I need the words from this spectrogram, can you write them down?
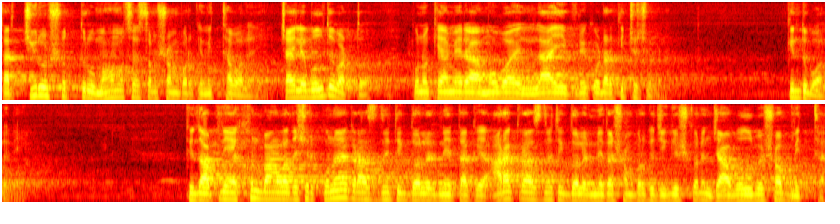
তার চিরশত্রু মোহাম্মদ সাল্লাম সম্পর্কে মিথ্যা বলেনি। চাইলে বলতে পারতো, কোনো ক্যামেরা, মোবাইল, লাইভ রেকর্ডার কিছু ছিল না, কিন্তু বলেনি। কিন্তু আপনি এখন বাংলাদেশের কোনো এক রাজনৈতিক দলের নেতাকে আর এক রাজনৈতিক দলের নেতা সম্পর্কে জিজ্ঞেস করেন, যা বলবে সব মিথ্যা।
